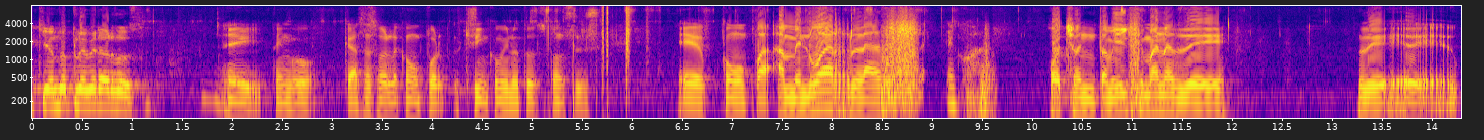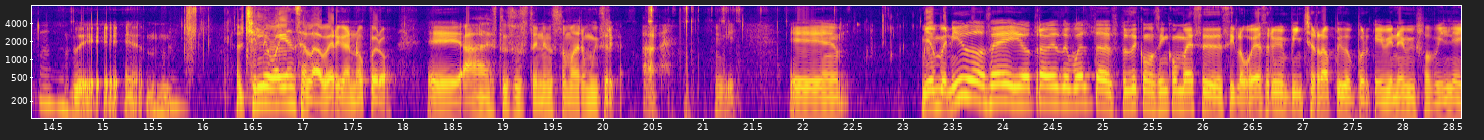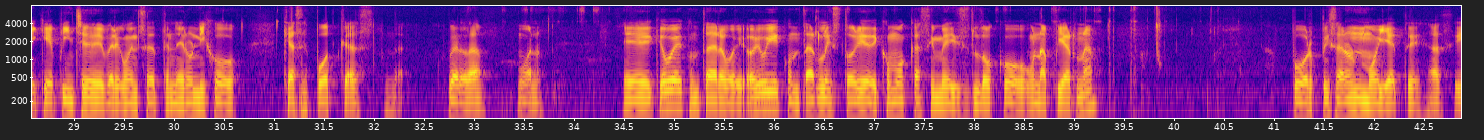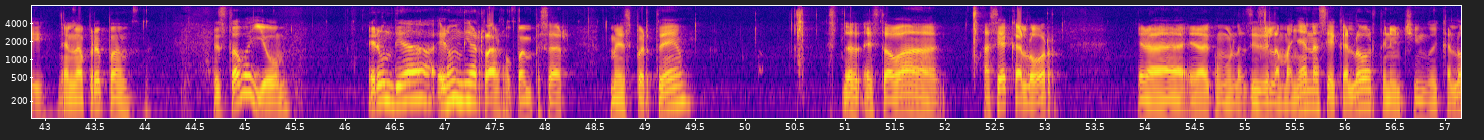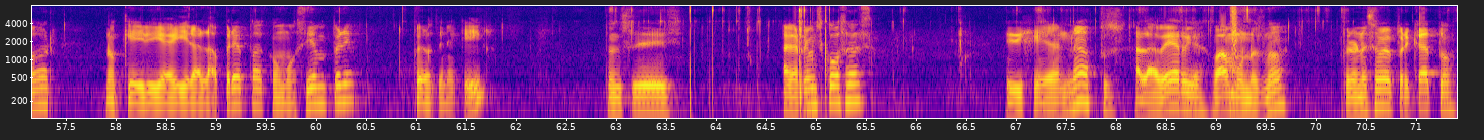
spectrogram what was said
¿Qué onda, pleberardos? Hey, tengo casa sola como por 5 minutos, entonces, eh, como para amenuar las 80 mil semanas de. de. de. al chile váyanse a la verga, ¿no? Pero, eh, ah, estoy sosteniendo esta madre muy cerca. Ah, ok. Eh, Bienvenidos, hey, otra vez de vuelta después de como cinco meses y lo voy a hacer bien pinche rápido porque ahí viene mi familia y qué pinche vergüenza tener un hijo que hace podcast, ¿verdad? Bueno, eh, ¿qué voy a contar hoy? Hoy voy a contar la historia de cómo casi me disloco una pierna por pisar un mollete así en la prepa. Estaba yo, era un día, era un día raro para empezar. Me desperté, estaba hacía calor. Era, era como las 10 de la mañana, hacía calor, tenía un chingo de calor. No quería ir a la prepa como siempre, pero tenía que ir. Entonces, agarré mis cosas y dije, no, pues a la verga, vámonos, ¿no? Pero en eso me percato.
